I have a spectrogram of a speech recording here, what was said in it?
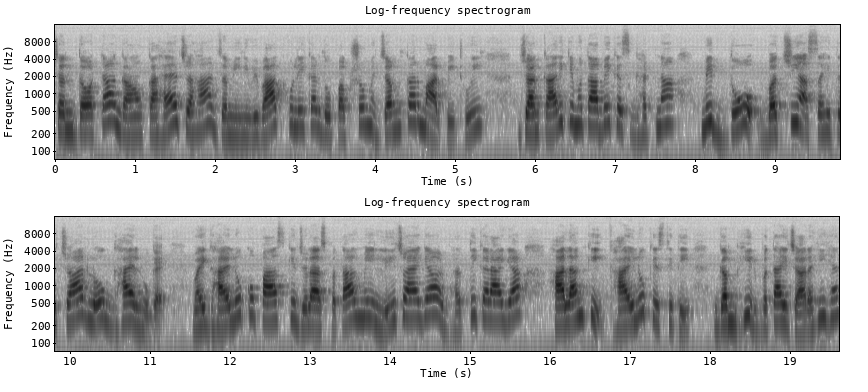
चंदौटा गाँव का है, जहाँ जमीनी विवाद को लेकर दो पक्षों में जमकर मारपीट हुई। जानकारी के मुताबिक इस घटना में दो बच्चियाँ सहित चार लोग घायल हो गए। वहीं घायलों को पास के जिला अस्पताल में ले जाया गया और भर्ती कराया गया। हालाँकि घायलों की स्थिति गंभीर बताई जा रही है।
